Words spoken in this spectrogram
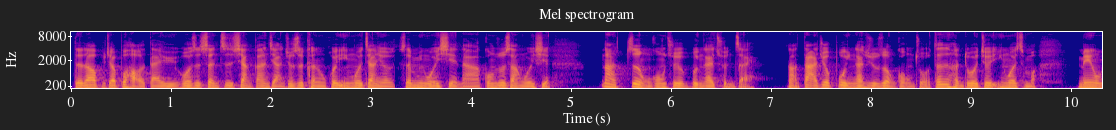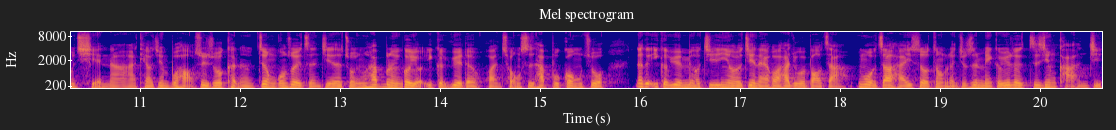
得到比较不好的待遇，或是甚至像刚刚讲，就是可能会因为这样有生命危险啊，工作上危险，那这种工作就不应该存在。那大家就不应该去做这种工作，但是很多人就因为什么没有钱啊，条件不好，所以说可能这种工作也只能接着做，因为他不能够有一个月的缓冲，是他不工作，那个一个月没有资金流进来的话，他就会爆炸。因为我知道还是有这种人，就是每个月的资金卡很紧，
